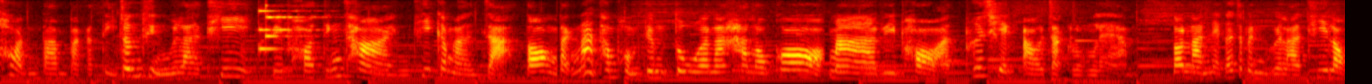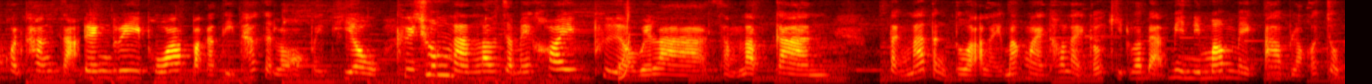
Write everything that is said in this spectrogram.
ผ่อนตามปกติ จนถึงเวลาที่ reporting time ที่กำลังจะต้องแต่งหน้าทำผมเต็มตัวนะคะ แล้วก็มา report เพื่อเช็คเอาท์จากโรงแรมตอนนั้นเนี่ยก็จะเป็นเวลาที่เราค่อนข้างจะเร่งรีบเพราะว่าปกติถ้าเกิดเราออกไปเที่ยว คือช่วงนั้นเราจะไม่ค่อยเผื่อเวลาสำหรับการแต่งหน้าแต่งตัวอะไรมากมายเท่าไหร่ก็คิดว่าแบบมินิมัมเมคอัพเราก็จบ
